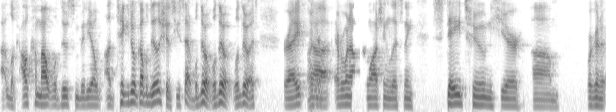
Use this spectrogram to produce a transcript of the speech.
uh, look. I'll come out. We'll do some video. I'll take you to a couple dealerships. You said we'll do it. We'll do it. We'll do it. Right. Okay. Uh, everyone out there watching, listening, stay tuned here. Um, we're gonna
